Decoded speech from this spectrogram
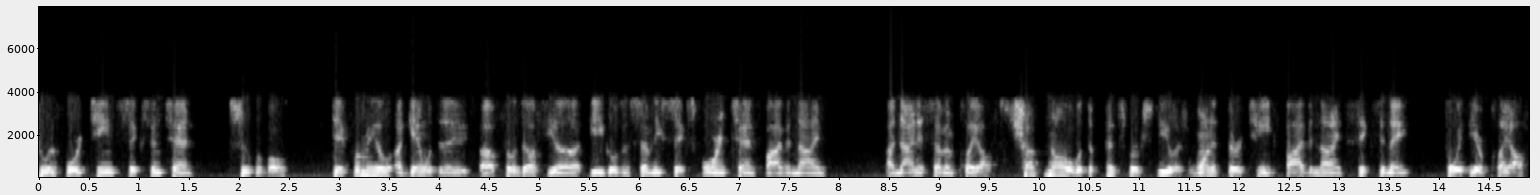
two and 14, six and 10, Super Bowl. Dick Vermeil again with the uh, Philadelphia Eagles in '76, four and 10, five and nine, a nine and seven playoffs. Chuck Noll with the Pittsburgh Steelers, one and 13, five and nine, six and eight, fourth year playoff.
